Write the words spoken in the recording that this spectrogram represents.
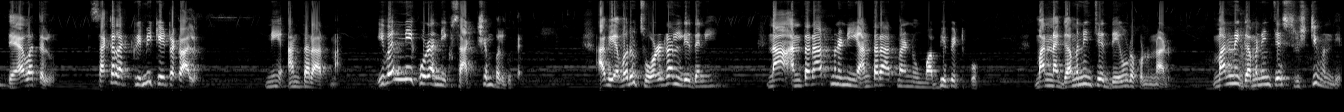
దేవతలు సకల క్రిమికీటకాలు నీ అంతరాత్మ. ఇవన్నీ కూడా నీకు సాక్ష్యం పలుకుతాయి. అవి ఎవరు చూడటం లేదని నా అంతరాత్మని నీ అంతరాత్మను నువ్వు మభ్యపెట్టుకో. మన్న గమనించే దేవుడు ఒకడున్నాడు. మన్ని గమనించే సృష్టి ఉంది.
